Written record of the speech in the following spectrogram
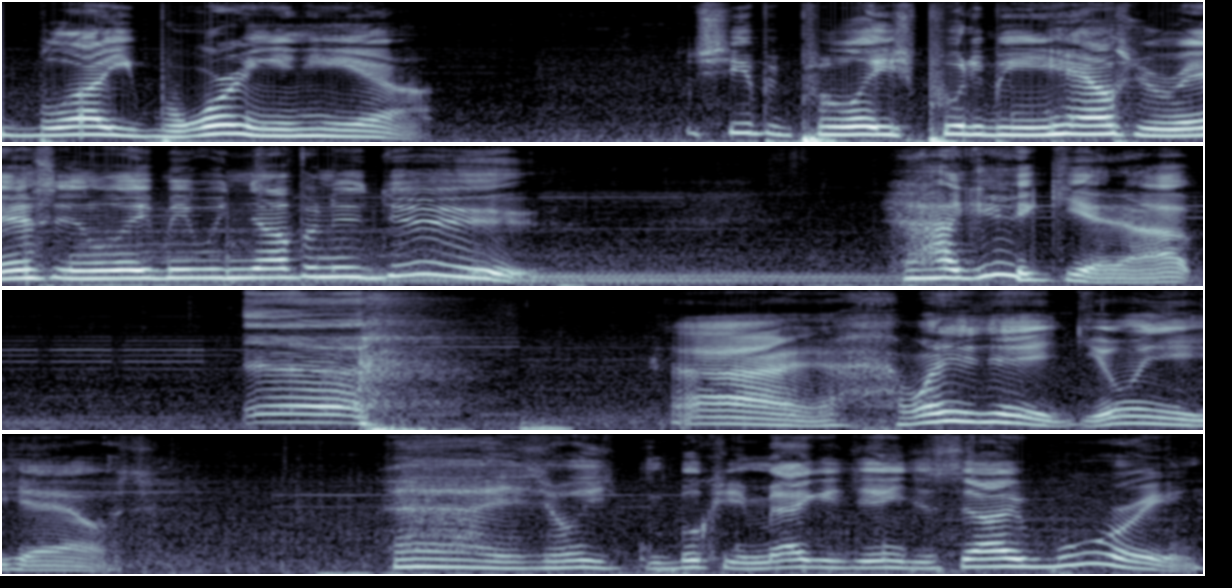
Bloody boring in here. Stupid police putting me in house arrest and leave me with nothing to do. I gotta get up. Uh, ah, what is it doing in this house? Ah, it's always books and magazines are so boring.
